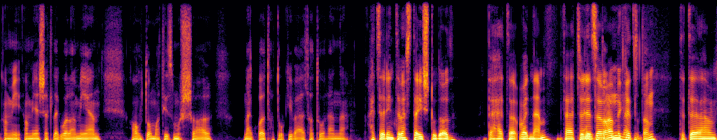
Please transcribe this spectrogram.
ami, ami esetleg valamilyen automatizmussal megoldható, kiváltható lenne? Hát szerintem ezt te is tudod, tehát, vagy nem. Tehát, hogy nem ez tudom, a, amiket, nem tudom. Tehát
